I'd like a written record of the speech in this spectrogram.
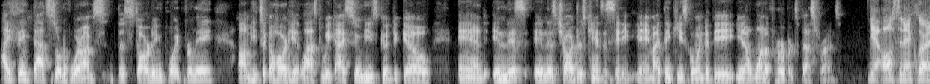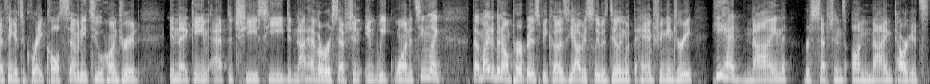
I think that's sort of where I'm the starting point for me. Um, he took a hard hit last week. I assume he's good to go. And in this in this Chargers Kansas City game, I think he's going to be you know one of Herbert's best friends. Yeah, Austin Ekeler, I think it's a great call. Seventy two hundred in that game at the Chiefs. He did not have a reception in Week One. It seemed like that might have been on purpose because he obviously was dealing with the hamstring injury. He had nine receptions on nine targets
